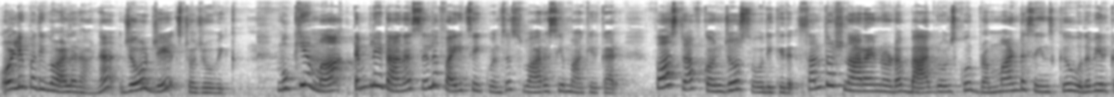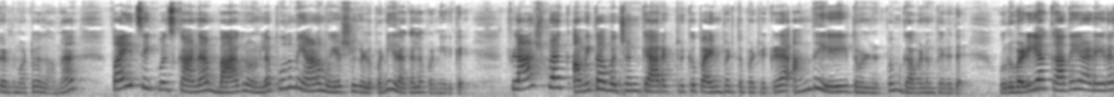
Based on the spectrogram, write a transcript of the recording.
ஒளிப்பதிவாளரான ஜோர்ஜே ஸ்டோஜோவிக். முக்கியமா டெம்ப்ளேட்டான சில ஃபைட் சீக்வன்ஸை சுவாரஸ்யமாக்கியிருக்காரு. ஃபர்ஸ்ட் ஆஃப் கொஞ்சம் சோதிக்குது. சந்தோஷ் நாராயணோட பேக்ரவுண்ட் ஸ்கோர் பிரம்மாண்ட சீன்ஸ்க்கு உதவி இருக்கிறது மட்டும் இல்லாமல் ஃபைட் சீக்வன்ஸ்க்கான பேக்ரவுண்டில் புதுமையான முயற்சிகளை பண்ணி ரகலை பண்ணியிருக்கு. ஃப்ளாஷ்பேக் அமிதாப் பச்சன் கேரக்டருக்கு பயன்படுத்தப்பட்டிருக்கிற அந்த ஏஐ தொழில்நுட்பம் கவனம் பெறுது. ஒரு வழியாக கதையை அடையிற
